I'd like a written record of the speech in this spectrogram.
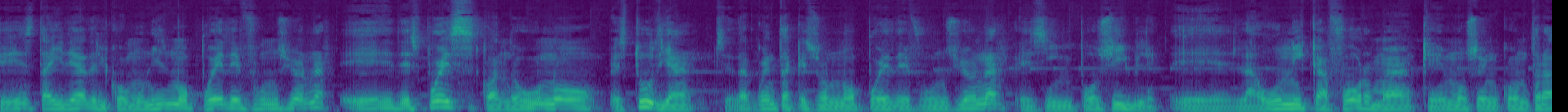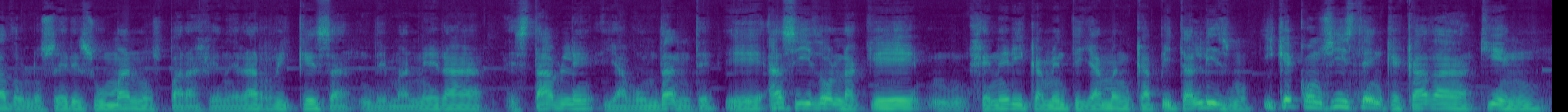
esta idea del comunismo puede funcionar. Eh, después, cuando uno estudia, se da cuenta que eso no puede funcionar, es imposible. Eh, la única forma que hemos encontrado los seres humanos para generar riqueza de manera estable y abundante eh, ha sido la que mm, genéricamente llaman capitalismo y que consiste en que cada quien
